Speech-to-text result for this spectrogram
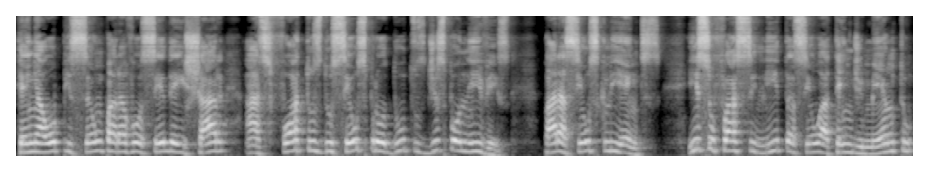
tem a opção para você deixar as fotos dos seus produtos disponíveis para seus clientes. Isso facilita seu atendimento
